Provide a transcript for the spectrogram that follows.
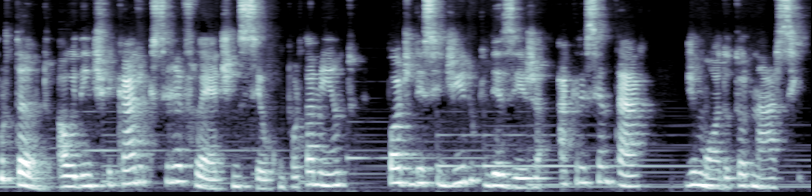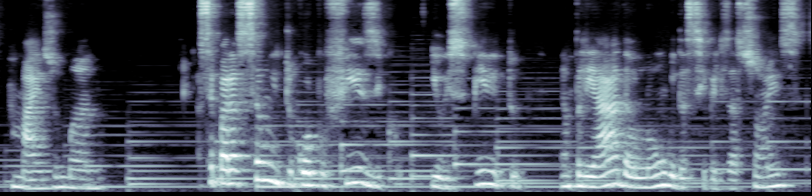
Portanto, ao identificar o que se reflete em seu comportamento, pode decidir o que deseja acrescentar, de modo a tornar-se mais humano. A separação entre o corpo físico e o espírito, ampliada ao longo das civilizações,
